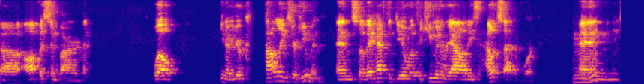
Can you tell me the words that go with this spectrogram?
uh, office environment. Well, you know, your colleagues are human, and so they have to deal with the human realities outside of work. Mm-hmm. And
